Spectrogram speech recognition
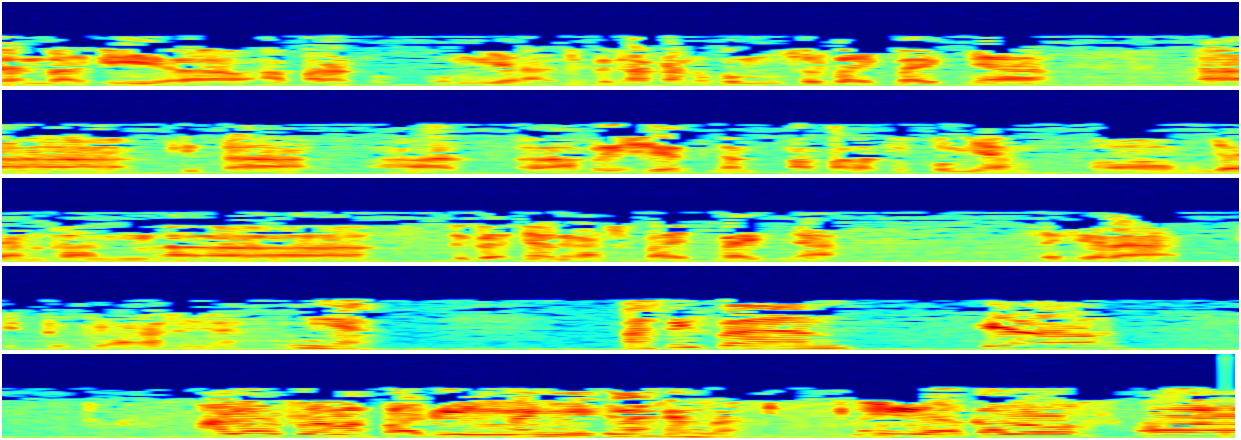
Dan bagi uh, aparat hukum ya ditegakkan hukum sebaik-baiknya uh, kita uh, appreciate dengan aparat hukum yang uh, menjalankan tugasnya dengan sebaik-baiknya saya kira itu. Terima kasih ya. Iya. Pak Steven iya. Halo selamat pagi. Pagi silahkan Mbak iya kalau uh,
